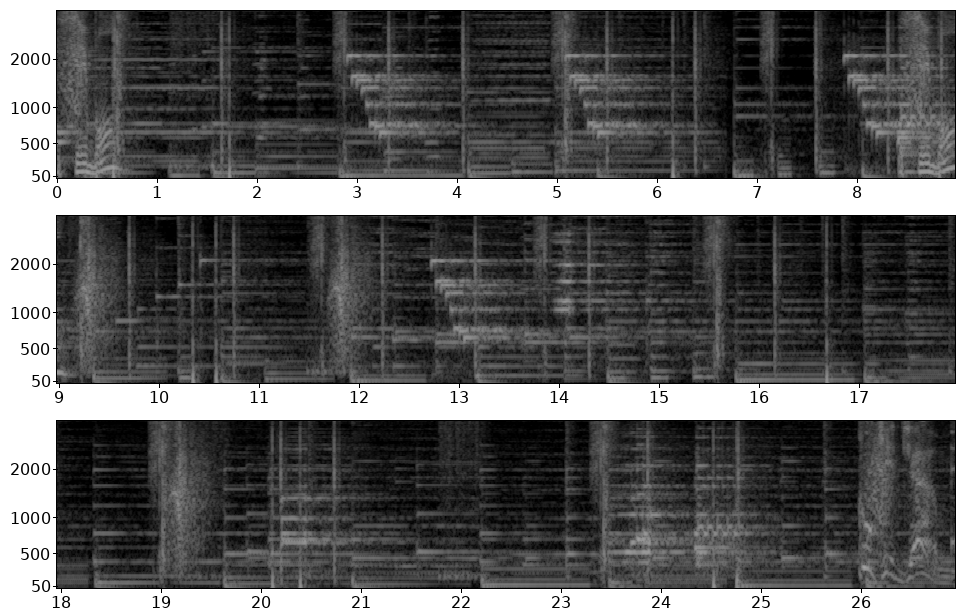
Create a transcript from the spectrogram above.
C'est bon. C'est bon. Cookie Jam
